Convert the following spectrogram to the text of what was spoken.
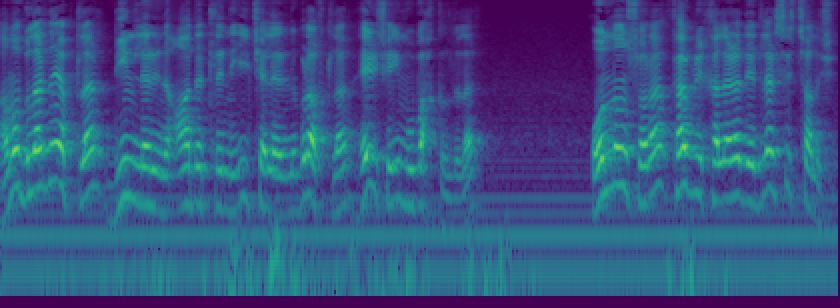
Ama bunlar ne yaptılar? Dinlerini, adetlerini, ilçelerini bıraktılar. Her şeyi mubah kıldılar. Ondan sonra fabrikalara dediler siz çalışın.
